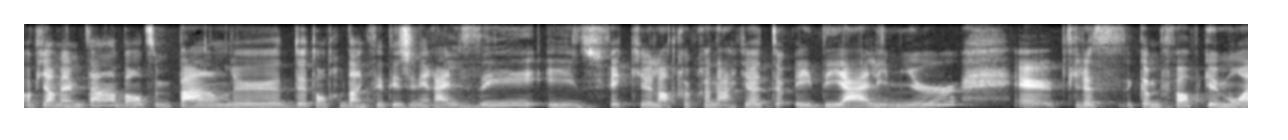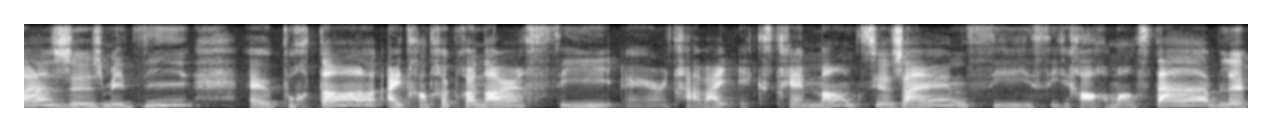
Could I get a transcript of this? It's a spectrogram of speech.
Oh, puis en même temps, bon, tu me parles euh, de ton trouble d'anxiété généralisée et du fait que l'entrepreneuriat t'a aidé à aller mieux. Euh, puis là, c'est comme plus fort que moi, je, me dis, euh, pourtant, être entrepreneur, c'est un travail extrêmement anxiogène, c'est rarement stable,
